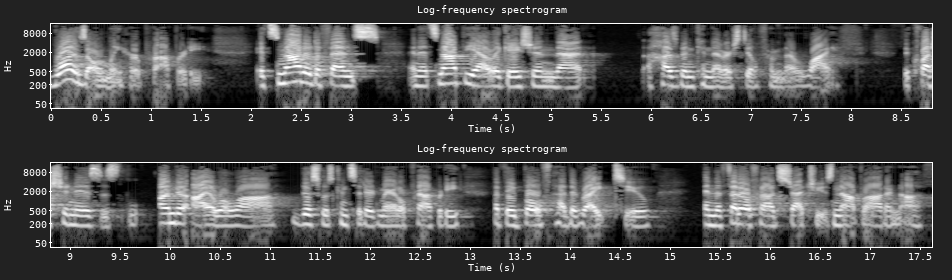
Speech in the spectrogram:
was only her property. It's not a defense, and it's not the allegation that a husband can never steal from their wife. The question is, is under Iowa law, this was considered marital property that they both had the right to, and the federal fraud statute is not broad enough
